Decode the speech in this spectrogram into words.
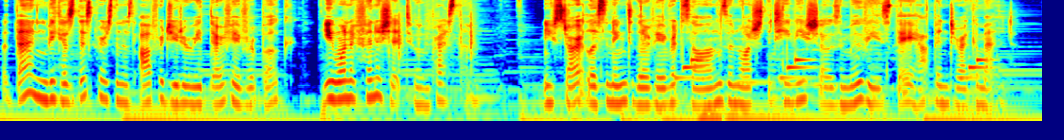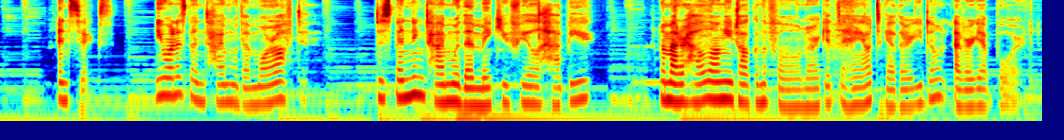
but then because this person has offered you to read their favorite book, you wanna finish it to impress them. You start listening to their favorite songs and watch the TV shows and movies they happen to recommend. And six, you wanna spend time with them more often. Does spending time with them make you feel happy? No matter how long you talk on the phone or get to hang out together, you don't ever get bored.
